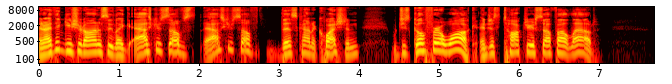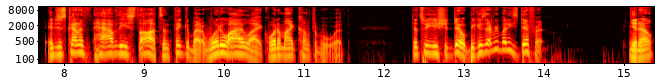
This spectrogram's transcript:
And I think you should honestly like ask yourselves ask yourself this kind of question, just go for a walk and just talk to yourself out loud and just kind of have these thoughts and think about it. What do I like? What am I comfortable with? That's what you should do because everybody's different. You know?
